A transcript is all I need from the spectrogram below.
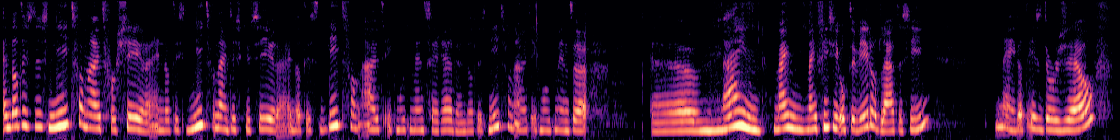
En dat is dus niet vanuit forceren. En dat is niet vanuit discussiëren. En dat is niet vanuit ik moet mensen redden. Dat is niet vanuit ik moet mensen uh, mijn, mijn, mijn visie op de wereld laten zien. Nee, dat is door zelf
